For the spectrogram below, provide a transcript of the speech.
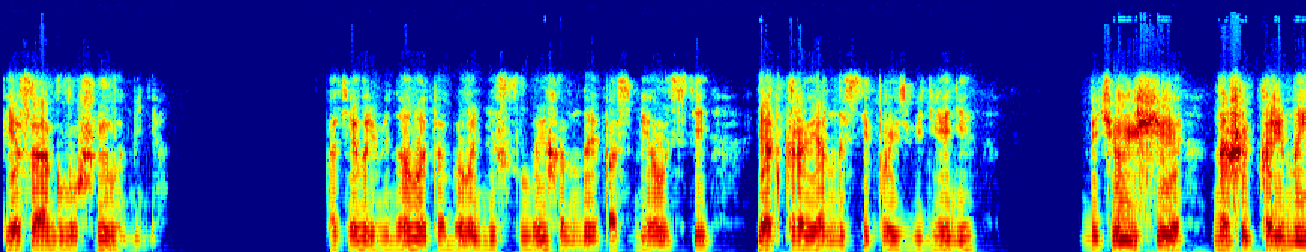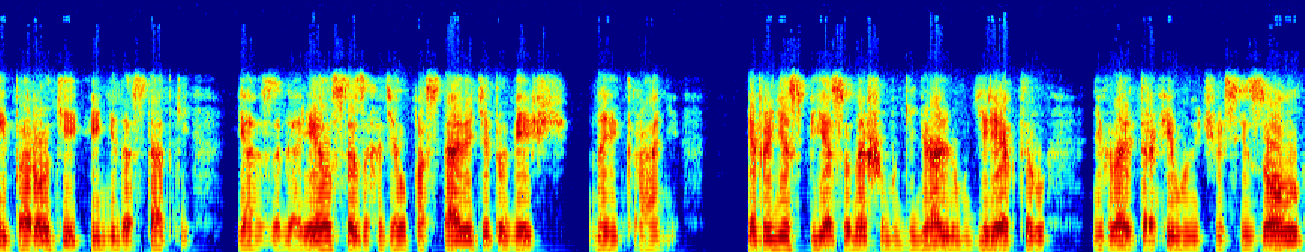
Пьеса оглушила меня. По тем временам это было неслыханное по смелости и откровенности произведение, бичующее наши коренные пороки и недостатки. Я загорелся, захотел поставить эту вещь на экране. Я принес пьесу нашему генеральному директору Николаю Трофимовичу Сизову,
